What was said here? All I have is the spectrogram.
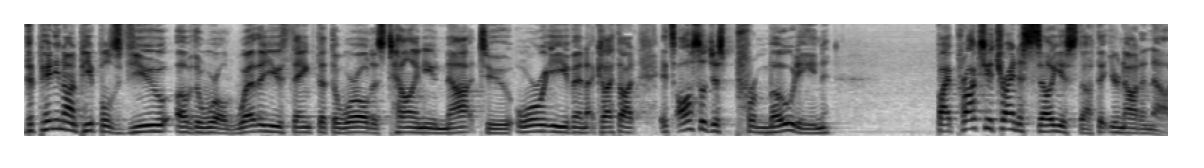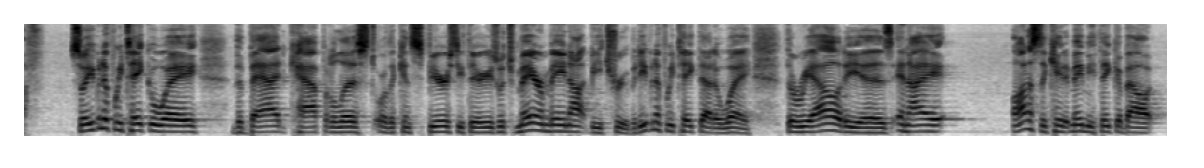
depending on people's view of the world, whether you think that the world is telling you not to, or even, because I thought it's also just promoting, by proxy, trying to sell you stuff that you're not enough. So even if we take away the bad capitalist or the conspiracy theories, which may or may not be true, but even if we take that away, the reality is, and I honestly, Kate, it made me think about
